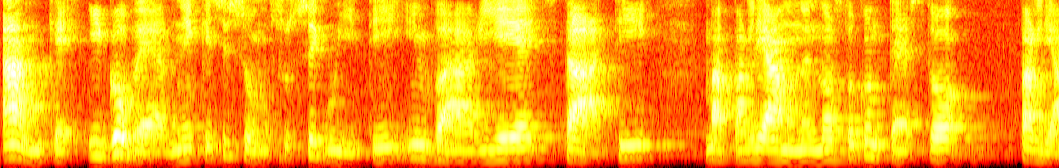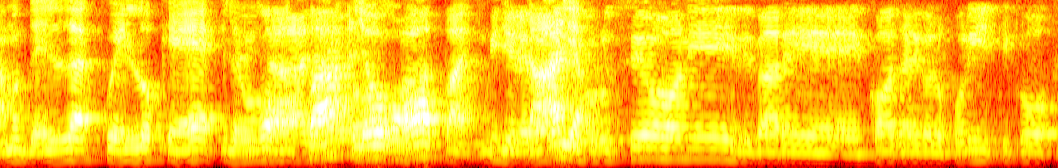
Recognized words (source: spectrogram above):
anche i governi che si sono susseguiti in vari stati, ma parliamo nel nostro contesto parliamo di quello che è l'Europa, l'Europa, quindi le varie rivoluzioni, le varie cose a livello politico.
